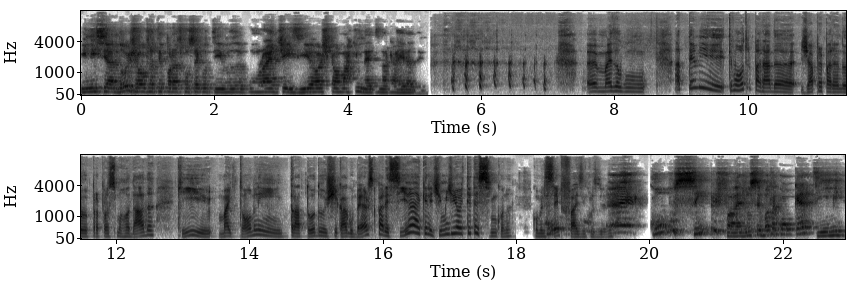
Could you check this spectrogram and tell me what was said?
iniciar dois jogos da temporada consecutiva com o Ryan Chase, eu acho que é o Mark Net na carreira dele. É, mais algum. Ah, teve, teve uma outra parada já preparando para a próxima rodada que Mike Tomlin tratou do Chicago Bears, que parecia aquele time de 85, né? Como ele como, sempre faz, inclusive. É, como sempre faz. Você bota qualquer time,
